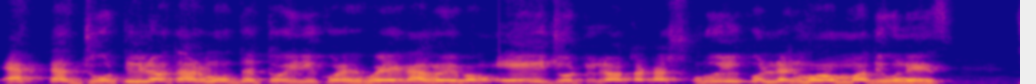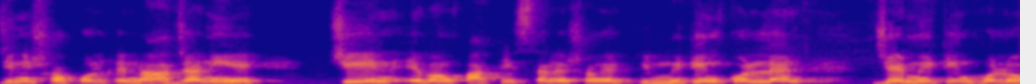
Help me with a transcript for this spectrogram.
একটা জটিলতার মধ্যে তৈরি করে হয়ে গেল এবং এই জটিলতাটা শুরুই করলেন মোহাম্মদ ইউনেস, যিনি সকলকে না জানিয়ে চীন এবং পাকিস্তানের সঙ্গে একটি মিটিং করলেন। যে মিটিং হলো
